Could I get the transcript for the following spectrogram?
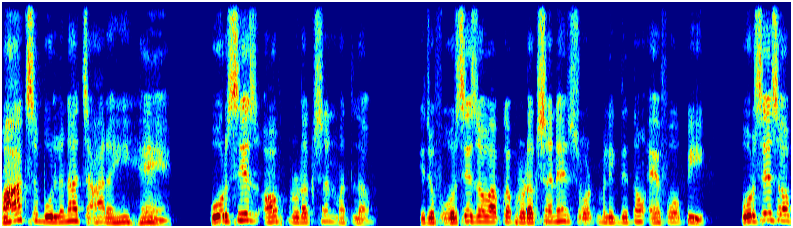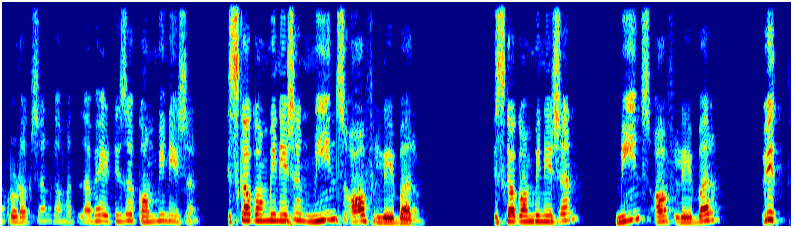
मार्क्स बोलना चाह रहे हैं। फोर्सेज ऑफ़ प्रोडक्शन मतलब। ये जो फोर्सेज ऑफ़ आपका प्रोडक्शन है शॉर्ट में लिख देता हूँ F O P forces of production का मतलब है इट इज़ अ कॉम्बिनेशन इसका कॉम्बिनेशन मीन्स ऑफ़ लेबर इसका combination means of labour with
